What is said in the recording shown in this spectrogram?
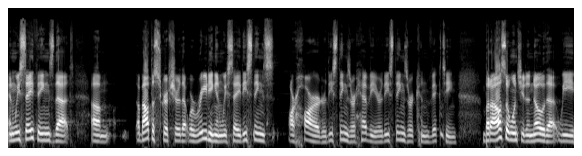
And we say things that um, about the scripture that we're reading and we say these things are hard or these things are heavy or these things are convicting. But I also want you to know that we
